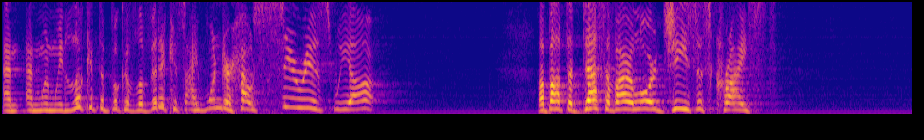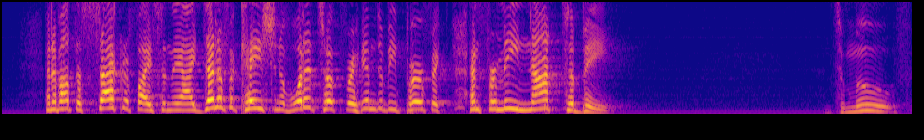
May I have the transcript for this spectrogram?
and, and when we look at the book of Leviticus, I wonder how serious we are about the death of our Lord Jesus Christ and about the sacrifice and the identification of what it took for him to be perfect and for me not to be And to move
